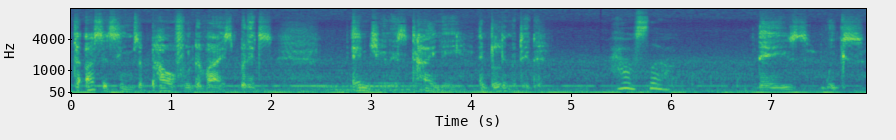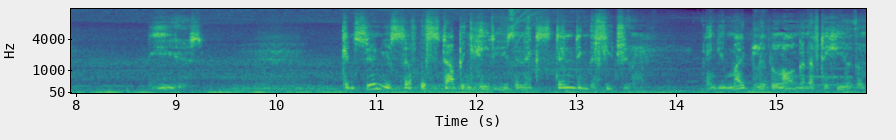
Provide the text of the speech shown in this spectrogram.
To us, it seems a powerful device, but its engine is tiny and limited. How slow? Days, weeks, years. Concern yourself with stopping Hades and extending the future, and you might live long enough to hear them.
